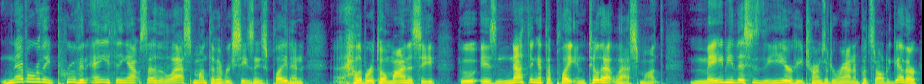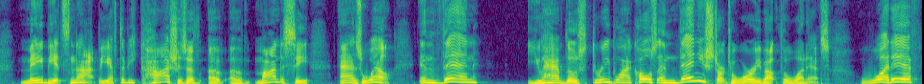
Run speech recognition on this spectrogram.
never really proven anything outside of the last month of every season he's played in. Uh, Alberto Mondesi, who is nothing at the plate until that last month. Maybe this is the year he turns it around and puts it all together. Maybe it's not. But you have to be cautious of, of, of Mondesi as well. And then you have those three black holes, and then you start to worry about the what ifs. What if,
